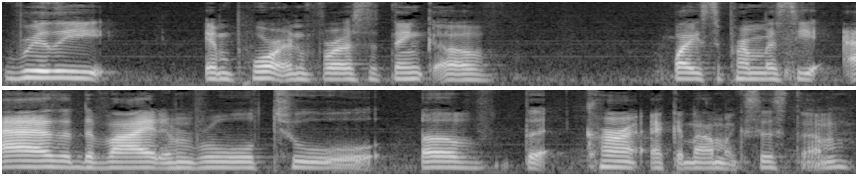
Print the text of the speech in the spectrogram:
really important for us to think of white supremacy as a divide and rule tool of the current economic system.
